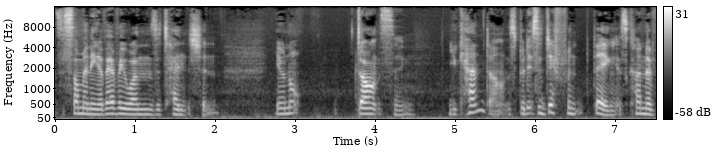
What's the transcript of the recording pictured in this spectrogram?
summoning of everyone's attention. You're not dancing. You can dance, but it's a different thing. It's kind of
